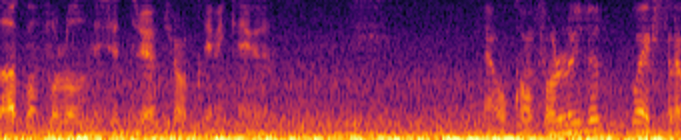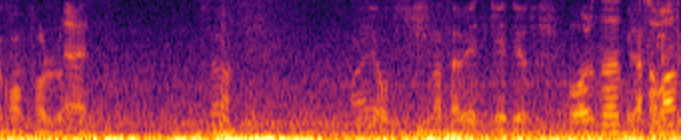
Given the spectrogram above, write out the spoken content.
Daha konforlu olduğunu hissettiriyor. Çok. Deminkine göre. Ya o konforluydu. Bu ekstra konforlu. Evet. Baksana. Ama yol tutuşuna tabii etki ediyordur. Bu arada Biraz taban,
